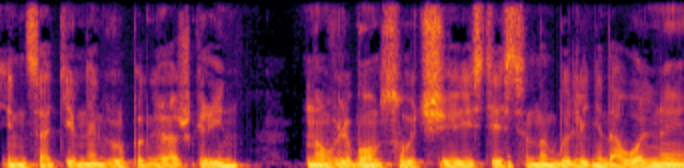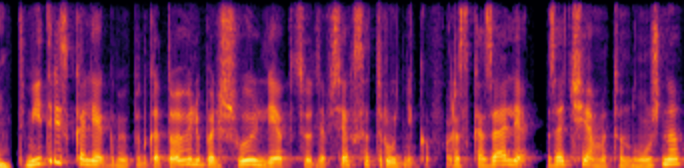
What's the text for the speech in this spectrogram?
инициативной группы «Гараж Грин», но в любом случае, естественно, были недовольны. Дмитрий с коллегами подготовили большую лекцию для всех сотрудников. Рассказали, зачем это нужно,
